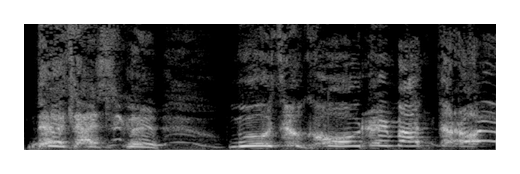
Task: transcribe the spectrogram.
내 자식을 무주 고를 만들어요.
